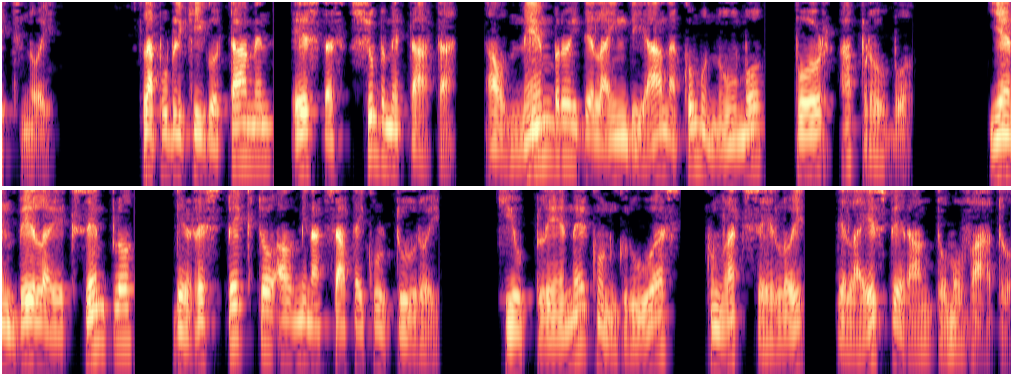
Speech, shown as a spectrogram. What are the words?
etnoi. La publicigo tamen estas submetata al membroi de la indiana comunumo por aprobo. Ien bela exemplo de respecto al minazzatei culturoi, quiu plene congruas cun la celoi de la Esperanto movado.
